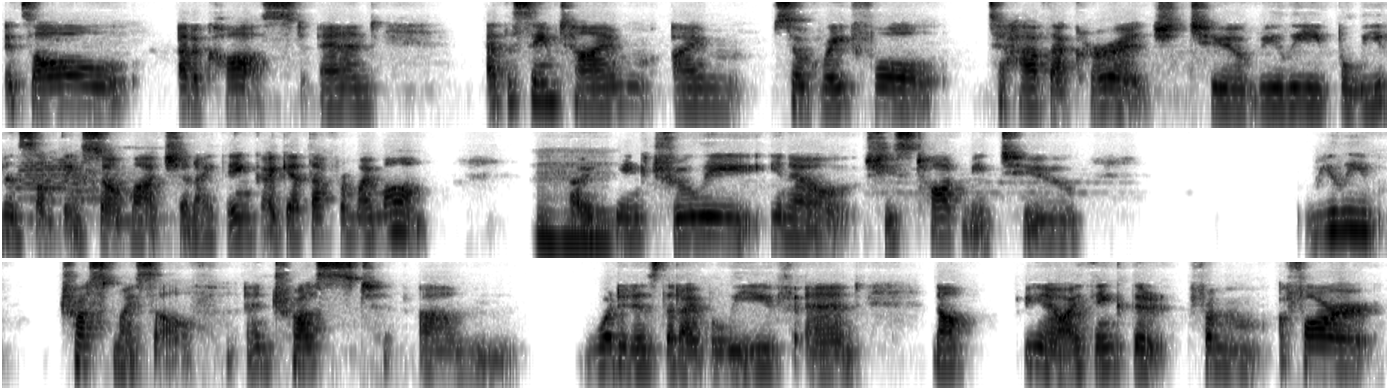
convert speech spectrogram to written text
it's all at a cost. And at the same time, I'm so grateful to have that courage to really believe in something so much. And I think I get that from my mom. Mm-hmm. I think truly, you know, she's taught me to really trust myself and trust um, what it is that I believe and not, you know, I think that from afar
